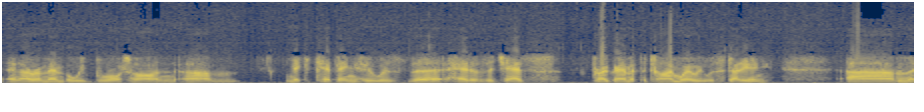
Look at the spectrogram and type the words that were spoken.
And I remember we brought on um, Nick Tipping, who was the head of the jazz program at the time where we were studying, Um,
